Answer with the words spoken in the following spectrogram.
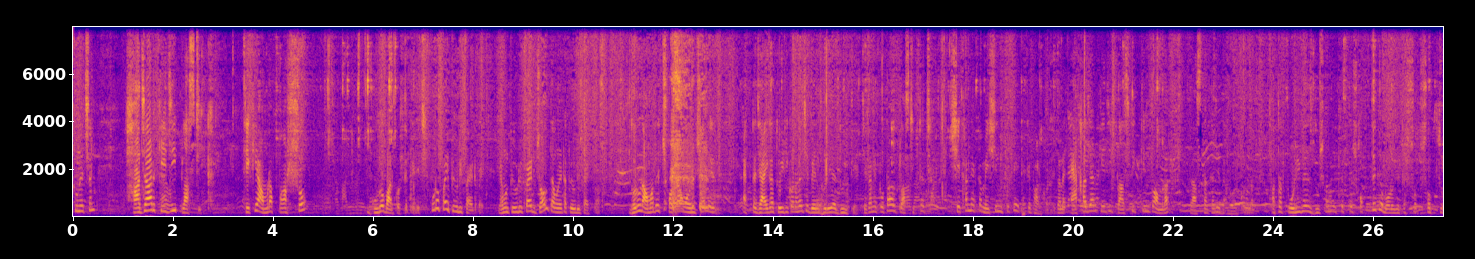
শুনেছেন হাজার কেজি প্লাস্টিক থেকে আমরা পাঁচশো গুঁড়ো বার করতে পেরেছি। পুরো প্রায় পিউরিফাইড হয় যেমন পিউরিফাইড জল তেমন এটা পিউরিফাইড প্লাস্টিক ধরুন আমাদের ছটা অঞ্চলের একটা জায়গা তৈরি করা হয়েছে বেলঘরিয়া দুইতে, যেখানে টোটাল প্লাস্টিকটা যায়। সেখানে একটা মেশিন থেকে এটাকে পার করা হয়। তাহলে এক হাজার কেজি প্লাস্টিক কিন্তু আমরা রাস্তার কাজে ব্যবহার করলাম। অর্থাৎ পরিবেশ দূষণের ক্ষেত্রে সব থেকে বড় যেটা শত্রু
